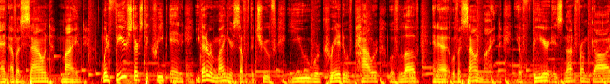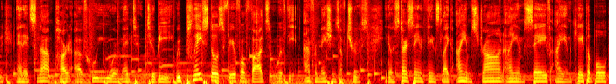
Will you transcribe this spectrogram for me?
and of a sound mind. When fear starts to creep in, you got to remind yourself of the truth. You were created with power, with love, and a, with a sound mind. You know, fear is not from God and it's not part of who you were meant to be. Replace those fearful thoughts with the affirmations of truth. You know, start saying things like, I am strong, I am safe, I am capable.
